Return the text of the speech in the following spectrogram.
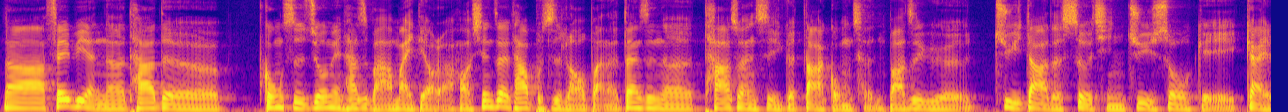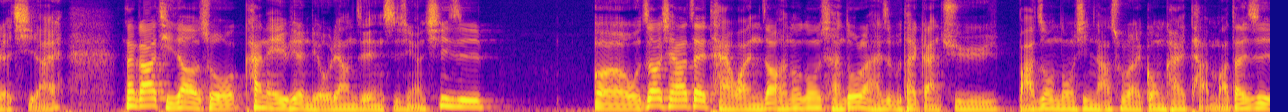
那 Fabian 呢，他的公司最后面他是把它卖掉了，好，现在他不是老板了，但是呢，他算是一个大工程，把这个巨大的色情巨兽给盖了起来。那刚刚提到说看 A 片流量这件事情啊，其实，呃，我知道现在在台湾，你知道很多东西，很多人还是不太敢去把这种东西拿出来公开谈嘛。但是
